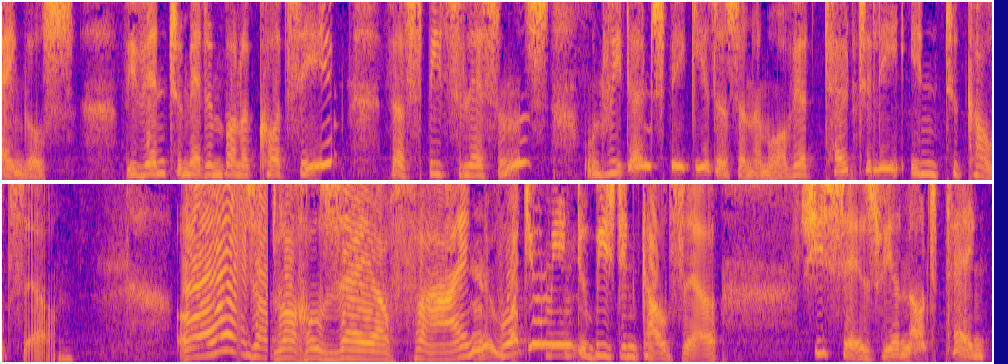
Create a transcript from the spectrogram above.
English. We went to Madame Bonacozzi for speech lessons and we don't speak Yiddish anymore. We're totally into culture. Oh, sagt Rochel sehr fine. What do you mean du bist in culture? She says we're not playing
